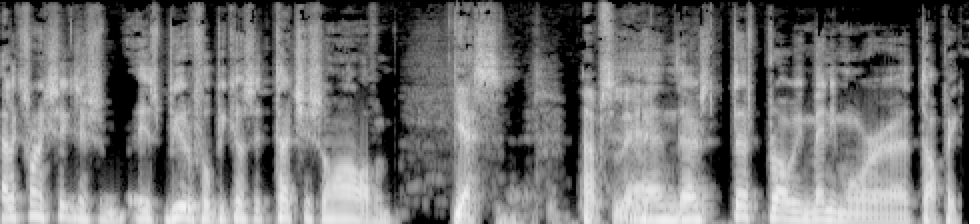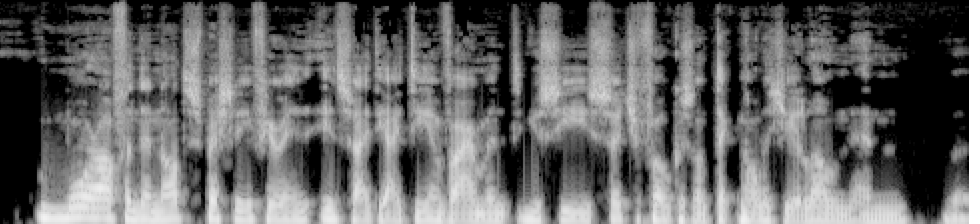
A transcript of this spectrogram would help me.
electronic signature is beautiful because it touches on all of them. Yes, absolutely. And there's there's probably many more uh, topics. More often than not, especially if you're in, inside the IT environment, you see such a focus on technology alone. And uh,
